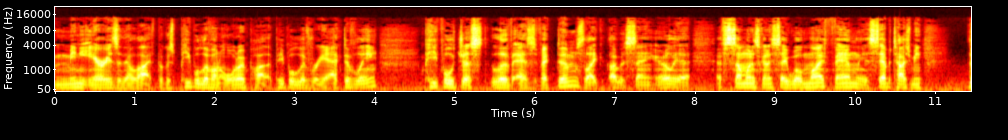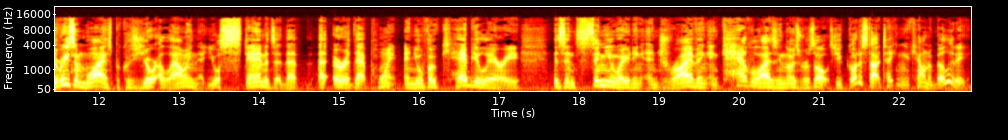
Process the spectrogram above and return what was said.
many areas of their life because people live on autopilot, people live reactively, people just live as victims. Like I was saying earlier, if someone is going to say, Well, my family is sabotaging me, the reason why is because you're allowing that. Your standards at that uh, are at that point, and your vocabulary is insinuating and driving and catalyzing those results. You've got to start taking accountability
